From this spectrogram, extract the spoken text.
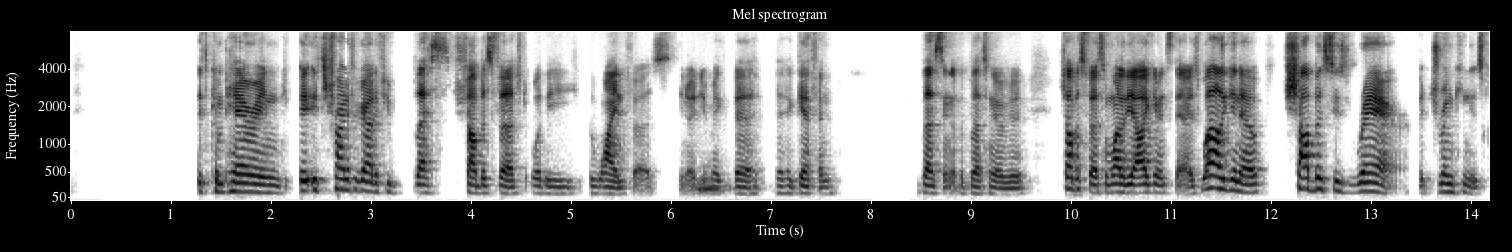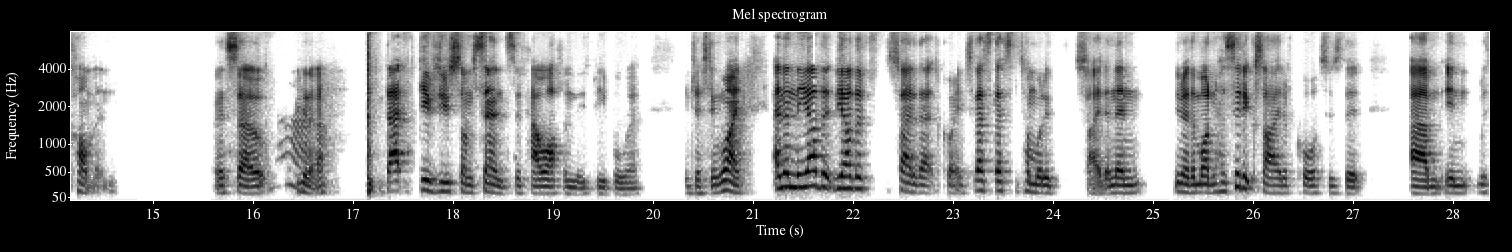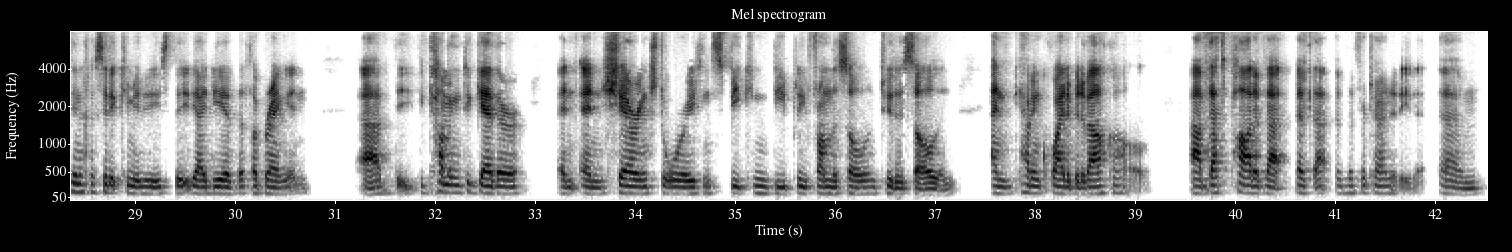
it's comparing, it- it's trying to figure out if you bless Shabbos first or the, the wine first. You know, do you Mm. make the, the Geffen blessing or the blessing over Shabbos first? And one of the arguments there is, well, you know, Shabbos is rare, but drinking is common. And so, you Ah. know, that gives you some sense of how often these people were ingesting wine. And then the other the other side of that coin, so that's that's the Talmudic side. And then you know the modern Hasidic side, of course, is that um, in within Hasidic communities, the, the idea of the Farbrengen, uh, the, the coming together and and sharing stories and speaking deeply from the soul and to the soul and and having quite a bit of alcohol. Um, that's part of that of that of the fraternity that um,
